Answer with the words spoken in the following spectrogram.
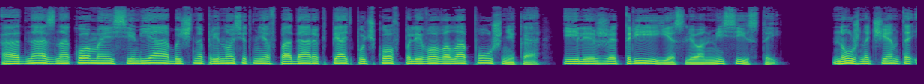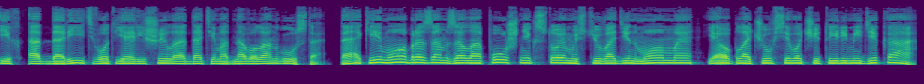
Одна знакомая семья обычно приносит мне в подарок пять пучков полевого лопушника, или же три, если он мясистый. Нужно чем-то их отдарить, вот я и решила отдать им одного лангуста. Таким образом, за лопушник стоимостью в один момме я уплачу всего четыре медика.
